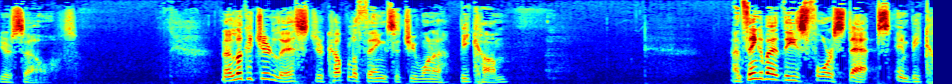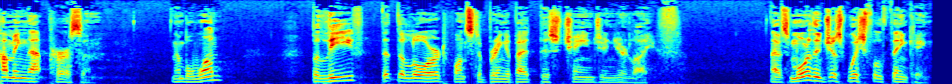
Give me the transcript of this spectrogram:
yourselves. Now look at your list, your couple of things that you want to become. And think about these four steps in becoming that person. Number 1, believe that the Lord wants to bring about this change in your life. Now, it's more than just wishful thinking.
